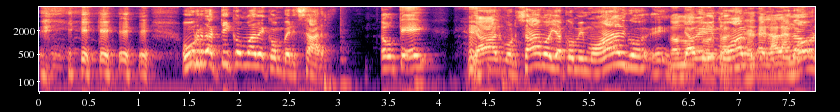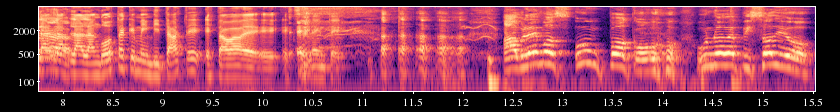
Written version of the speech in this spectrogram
un ratico más de conversar. Ok. Ya almorzamos, ya comimos algo, eh, No, no, ya bebimos algo. la, langosta que me invitaste estaba eh, excelente. Hablemos un poco, un nuevo episodio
